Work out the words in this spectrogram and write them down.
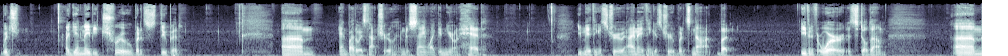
which again may be true, but it's stupid. Um, and by the way, it's not true. I'm just saying, like in your own head, you may think it's true, and I may think it's true, but it's not. But even if it were, it's still dumb. Um,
